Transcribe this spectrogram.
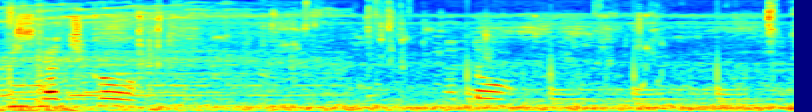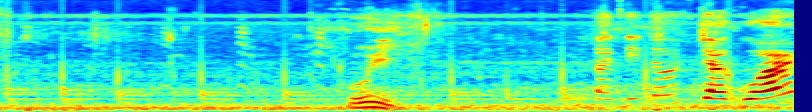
First catch ko. Uy. Tag dito? Jaguar?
